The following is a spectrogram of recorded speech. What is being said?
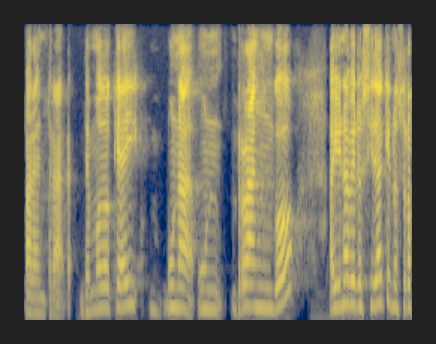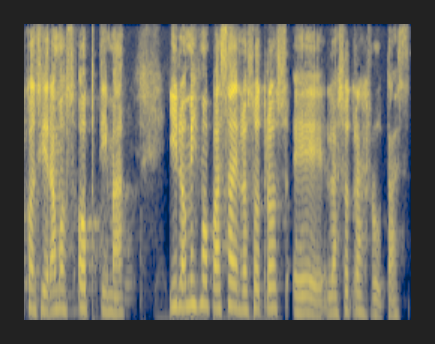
para entrar. De modo que hay una, un rango hay una velocidad que nosotros consideramos óptima. Y lo mismo pasa en los otros, eh, las otras rutas.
